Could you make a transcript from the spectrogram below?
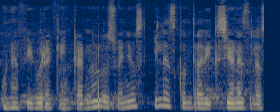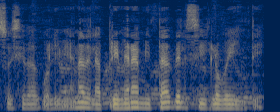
una figura que encarnó los sueños y las contradicciones de la sociedad boliviana de la primera mitad del siglo siglo XX.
